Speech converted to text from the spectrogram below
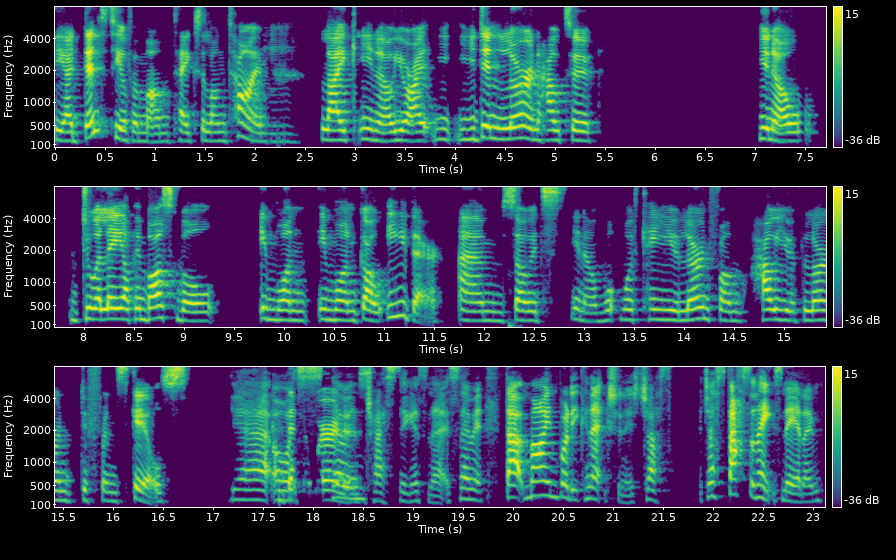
the identity of a mom takes a long time. Like you know you're you, you didn't learn how to you know do a layup in basketball in one in one go either. Um so it's you know what, what can you learn from how you've learned different skills yeah oh it's awareness. so interesting isn't it? So that mind body connection is just it just fascinates me and i'm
